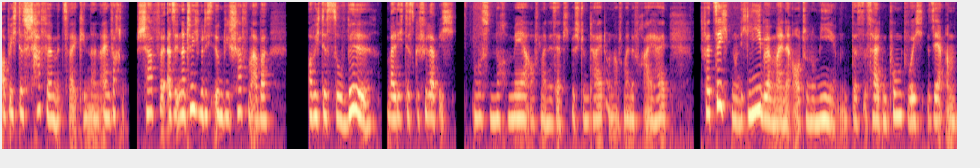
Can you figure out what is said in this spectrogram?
ob ich das schaffe mit zwei Kindern. Einfach schaffe, also natürlich würde ich es irgendwie schaffen, aber ob ich das so will, weil ich das Gefühl habe, ich muss noch mehr auf meine Selbstbestimmtheit und auf meine Freiheit verzichten. Und ich liebe meine Autonomie. Das ist halt ein Punkt, wo ich sehr am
